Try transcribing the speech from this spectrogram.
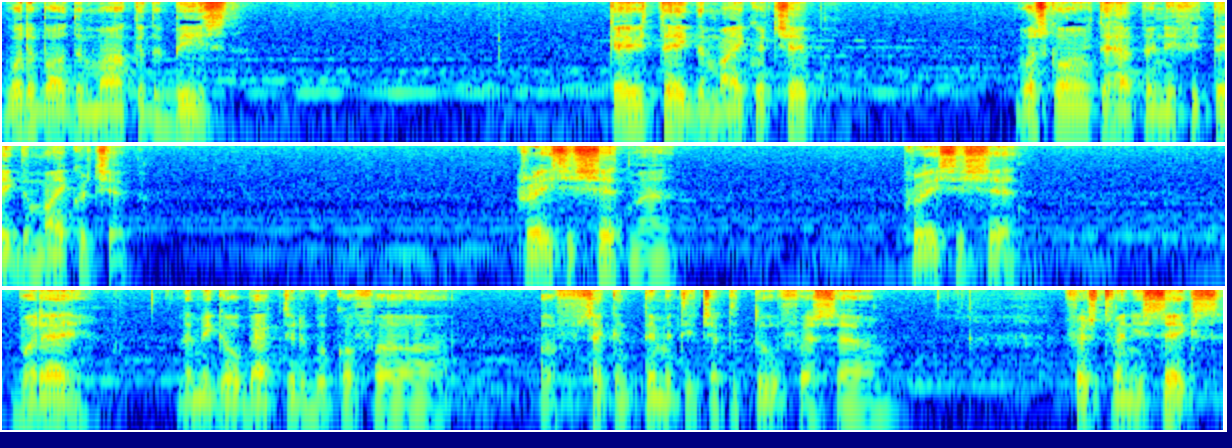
What about the mark of the beast? Can you take the microchip? What's going to happen if you take the microchip? Crazy shit, man. Crazy shit. But hey, let me go back to the book of uh, of Second Timothy chapter two, verse um, verse twenty six.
